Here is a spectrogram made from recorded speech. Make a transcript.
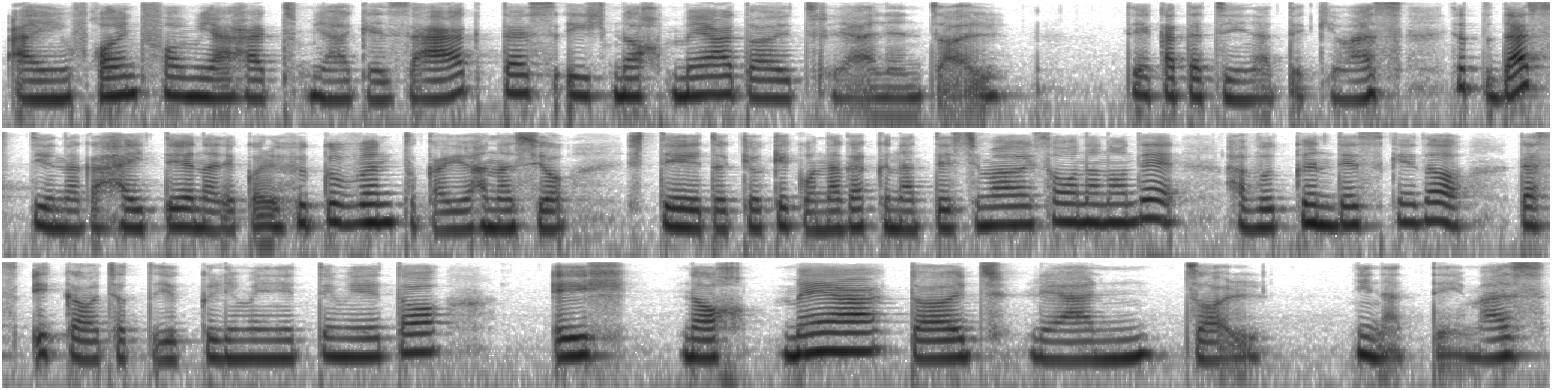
Ein Freund von mir hat mir gesagt, dass ich noch mehr Deutsch lernen soll. っていう形になってきます。ちょっと出すっていうのが入っているので、これ副文とかいう話をしていると今日結構長くなってしまいそうなので、省くんですけど、出す以下をちょっとゆっくりめに言ってみると、ich noch mehr Deutsch lernen soll になっています。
